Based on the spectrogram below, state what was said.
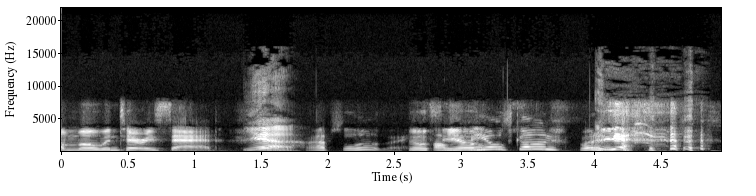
a momentary sad. Yeah. absolutely. No Oh, Theo? Theo's gone. What? Yeah.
